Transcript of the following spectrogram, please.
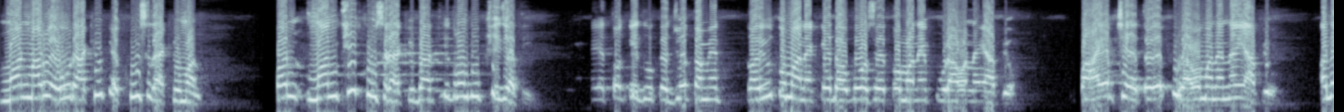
મન મારું એવું રાખ્યું કે ખુશ રાખ્યું મન. પણ મનથી ખુશ રાખ્યું, બાકી તો હું દુઃખી જ હતી. એ તો કીધું કે જો તમે કહ્યું તું મને કે ડબ્બો છે તો મને પુરાવો નહીં આપ્યો. પાઇપ છે તો એ પુરાવો મને નહીં આપ્યો. અને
